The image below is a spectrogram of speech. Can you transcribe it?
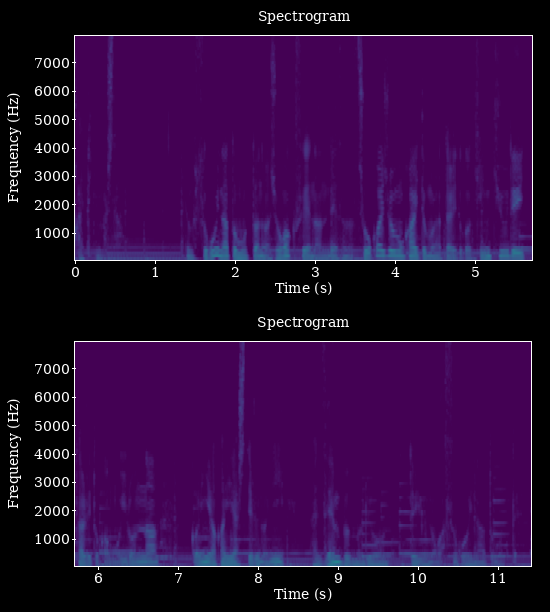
帰ってきました。でもすごいなと思ったのは小学生なんでその紹介状も書いてもらったりとか緊急で行ったりとかもいろんなガイヤガイヤしてるのに全部無料っていうのがすごいなと思って。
